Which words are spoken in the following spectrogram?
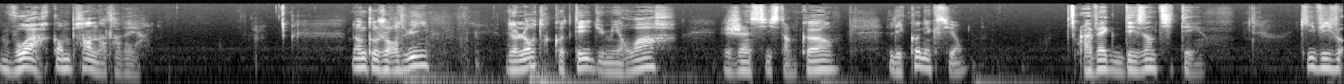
voir, comprendre à travers. Donc aujourd'hui, de l'autre côté du miroir, j'insiste encore, les connexions avec des entités qui vivent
